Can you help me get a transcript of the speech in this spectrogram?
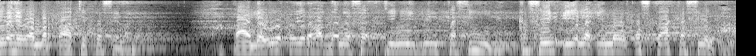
ilaahay baa markhaati ku filan qaala wuxuu yidhi haddana fa'tinii bilkafiili kafiil iila imow qofkaa kafiil ah.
